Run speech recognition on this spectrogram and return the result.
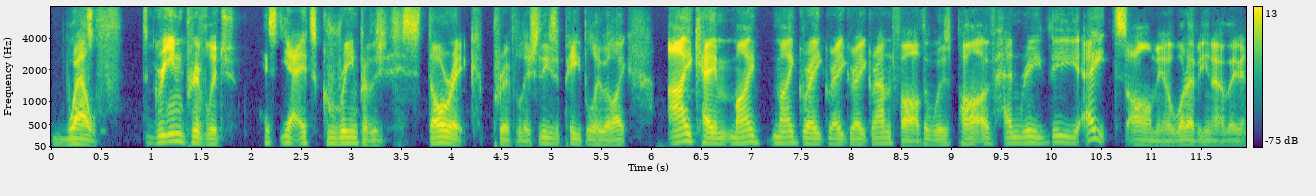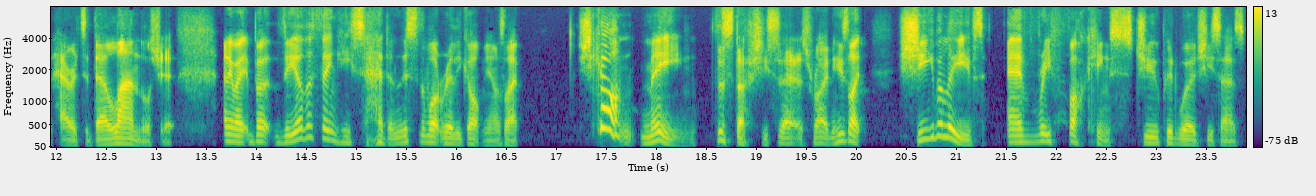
wealth. It's green privilege. It's, yeah, it's green privilege, historic privilege. These are people who are like, I came, my my great great great grandfather was part of Henry the Eighth's army or whatever. You know, they inherited their land or shit. Anyway, but the other thing he said, and this is what really got me, I was like, she can't mean the stuff she says, right? And he's like, she believes every fucking stupid word she says.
